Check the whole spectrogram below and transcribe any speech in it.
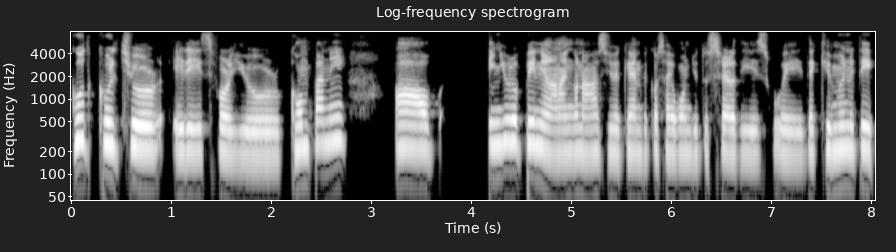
good culture it is for your company. Uh, in your opinion, and I'm gonna ask you again because I want you to share this with the community.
